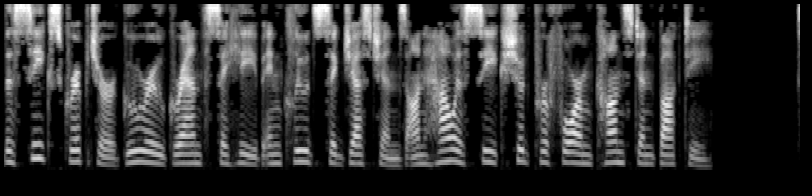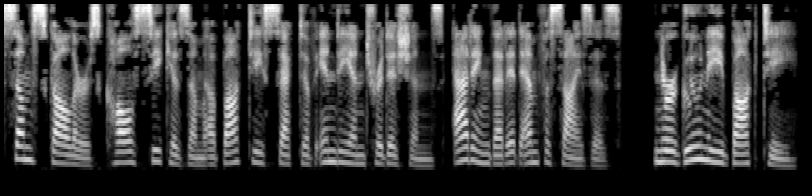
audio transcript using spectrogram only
The Sikh scripture Guru Granth Sahib includes suggestions on how a Sikh should perform constant bhakti. Some scholars call Sikhism a bhakti sect of Indian traditions, adding that it emphasizes nirguni bhakti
